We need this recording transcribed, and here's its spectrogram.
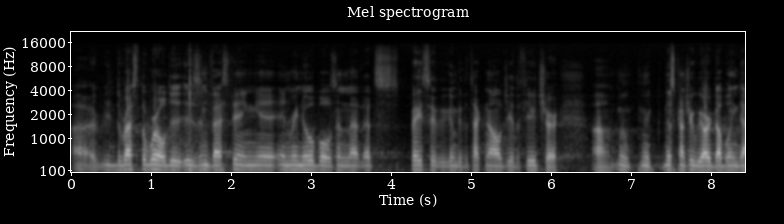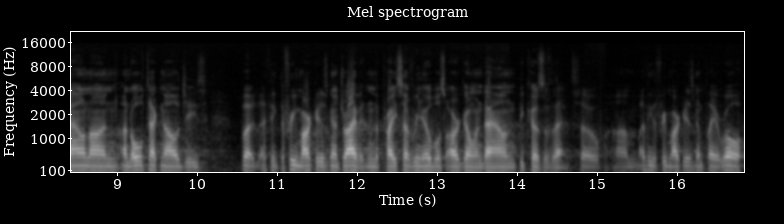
Uh, the rest of the world is investing in, renewables, and that, that's basically going to be the technology of the future. Um, in this country, we are doubling down on, on old technologies but I think the free market is going to drive it, and the price of renewables are going down because of that. So um, I think the free market is going to play a role.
